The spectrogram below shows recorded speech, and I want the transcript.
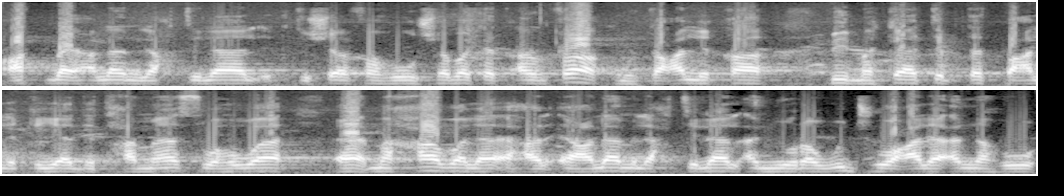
عقب إعلان الاحتلال اكتشافه شبكة أنفاق متعلقة بمكاتب تتبع لقيادة حماس وهو ما حاول إعلام الاحتلال أن يروجه على أنه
